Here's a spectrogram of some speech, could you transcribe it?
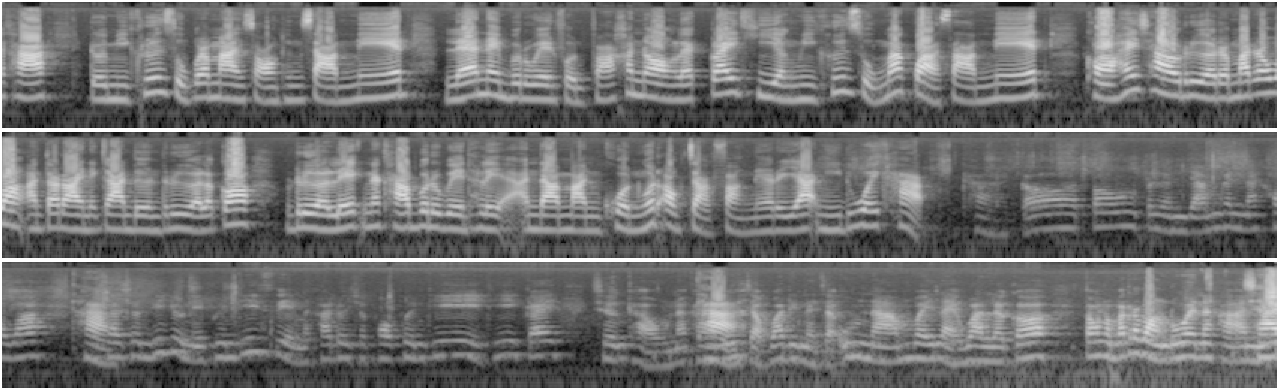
นะคะโดยมีคลื่นสูงประมาณ 2-3 เมตร และในบริเวณฝนฟ้าขนองและใกล้เคียงมีคลื่นสูงมากกว่า 3 เมตร ขอให้ชาวเรือระมัดระวังอันตรายในการเดินเรือ แล้วก็เรือเล็กนะคะ บริเวณทะเลอันดามันควรงดออกจากฝั่งในระยะนี้ด้วยค่ะค่ะก็ต้องเตือนย้ำกันนะคะว่าปค่ะระชาชนที่อยู่ในพื้นที่เสี่ยงนะคะ โดยเฉพาะพื้นที่ที่ใกล้เชิงเขานะคะค่ะเนื่องจากว่าดินอาจจะอุ้มน้ำไว้หลายวัน แล้วก็ต้องระมัดระวังด้วยนะคะอันนี้ใช่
